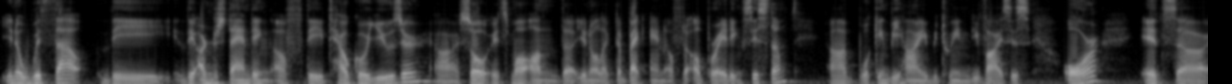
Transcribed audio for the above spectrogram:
you know without the the understanding of the telco user uh, so it's more on the you know like the back end of the operating system uh, working behind between devices or it's uh,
